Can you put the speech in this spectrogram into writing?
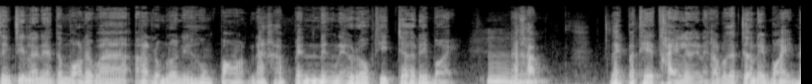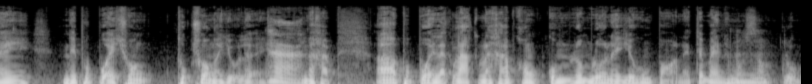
จริงๆแล้วเนี่ยต้องบอกเลยว่าอ่าลมรั่วในหุ้มปอดนะครับ เป็นหนึ่งในโรคที่เจอได้บ่อยนะครับ ในประเทศไทยเลยนะครับ แล้วก็เจอได้บ่อยในในผู้ป่วยช่วง ทุกช่วงอายุเลยค่ะนะครับอ่าผู้ป่วยหลักๆนะครับของกลุ่มลมรั่วในเยื่อหุ้มปอดเนี่ยจะแบ่งทั้งหมด 2 กลุ่ม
